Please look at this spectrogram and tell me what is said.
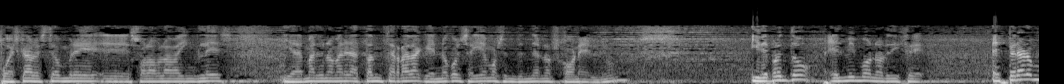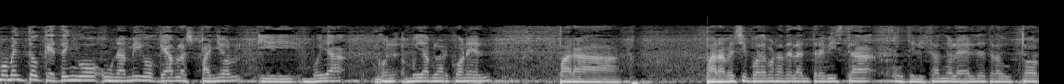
pues claro, este hombre eh, solo hablaba inglés y además de una manera tan cerrada que no conseguíamos entendernos con él. ¿no? Y de pronto él mismo nos dice, esperar un momento que tengo un amigo que habla español y voy a, voy a hablar con él para, para ver si podemos hacer la entrevista utilizándole a él de traductor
